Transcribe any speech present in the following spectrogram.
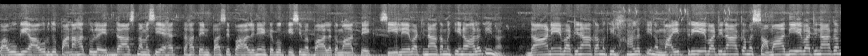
පවුගේ අවුරුදු පනහතුළ එද්දාස් නමසය හැත්ත හතෙන් පස්සේ පාලනය කරපු කිසිම පාලක මාත්තෙක් සීලේ වටිනාකම කියනව හලතිනවා. දානේ වටිනාකම කිය හලතින මෛත්‍රයේ වටිනාකම සමාධයේ වටිනාකම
